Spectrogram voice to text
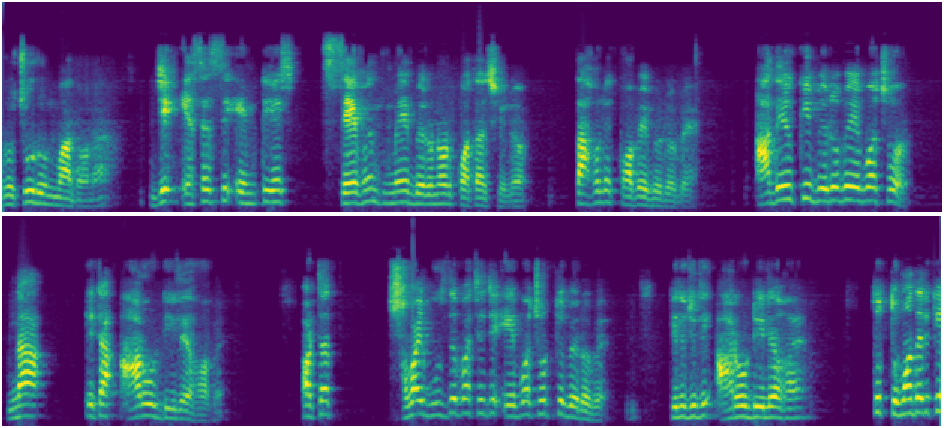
প্রচুর উন্মাদনা। যে এসএসসি এমটিএস সেভেন্থ মে বেরোনোর কথা ছিল, তাহলে কবে বেরোবে? আদেও কি বেরোবে এবছর? না, এটা আরও ডিলে হবে। অর্থাৎ সবাই বুঝতে পারছে যে এবছর তো বেরোবে, কিন্তু যদি আরও ডিলে হয়, তো তোমাদেরকে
